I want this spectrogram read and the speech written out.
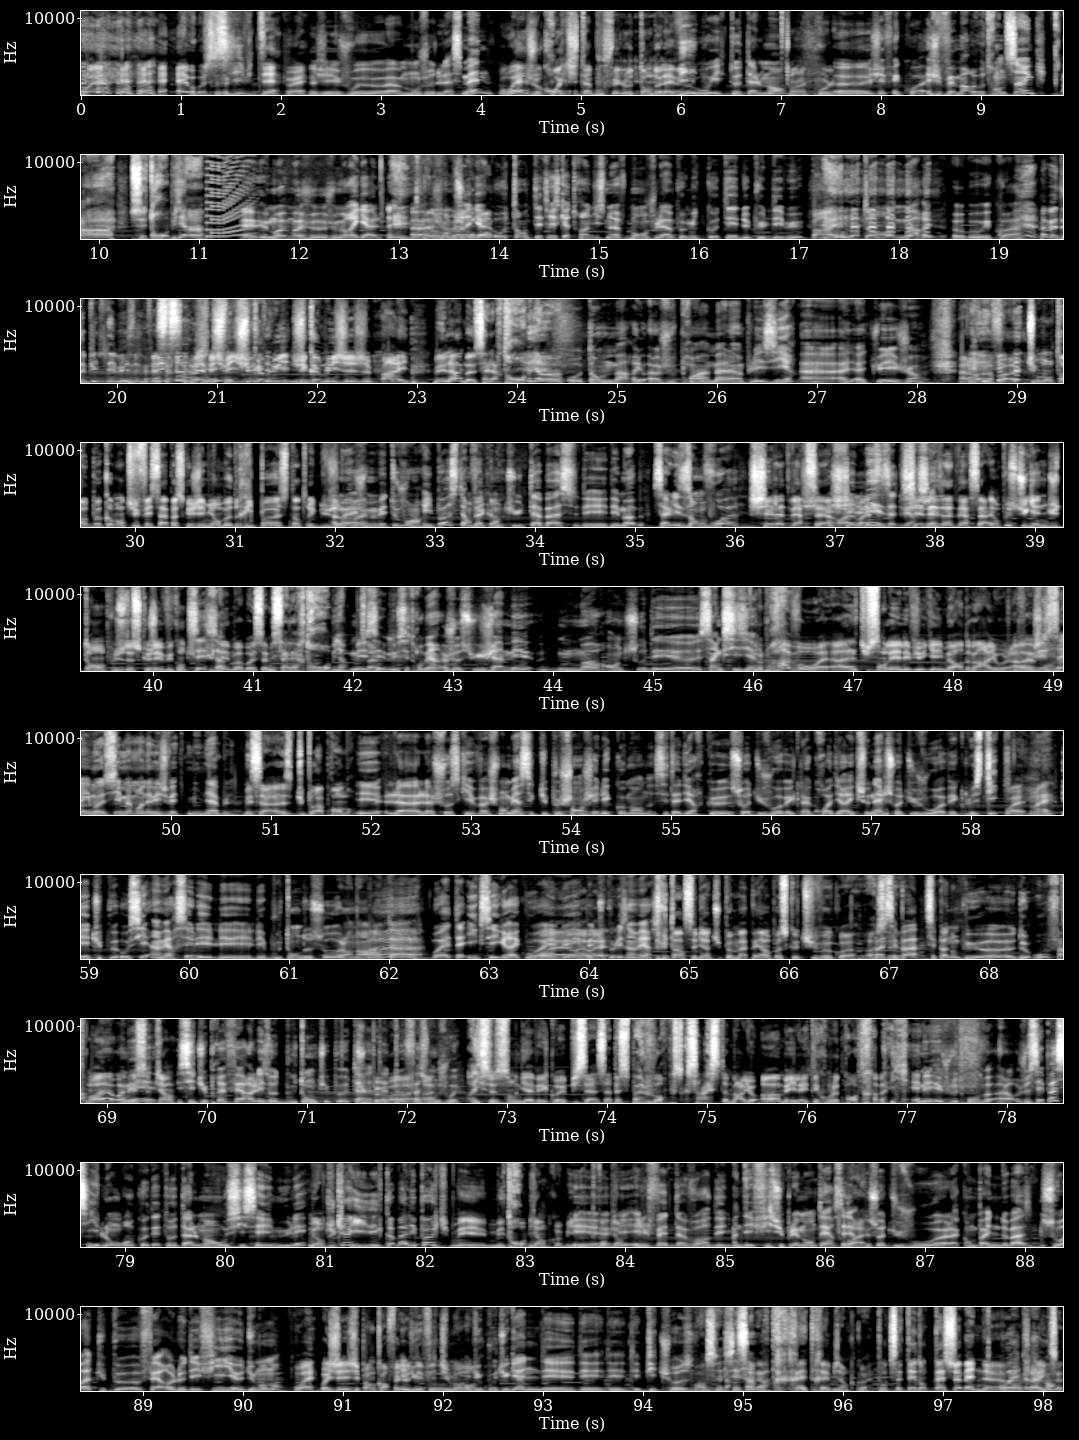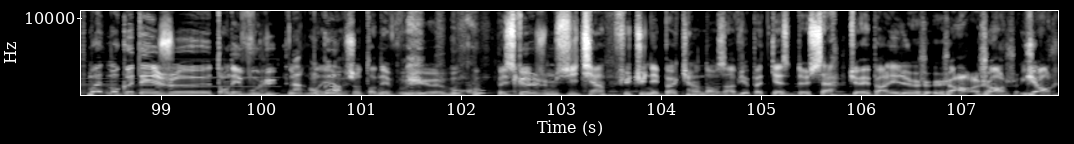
Ouais, aussi, putain. Ouais. J'ai joué euh, à mon jeu de la semaine. Ouais, je crois qu'il t'a bouffé le temps de la vie. Euh, oui, totalement. Ouais, cool. Euh, j'ai fait quoi? J'ai fait Mario 35. Ah, c'est trop bien Euh, moi, moi je, je me régale. Ah, Non, je non, me je régale. comprends. Autant Tetris 99, bon, je l'ai un peu mis de côté depuis le début. Pareil. Autant Mario. Oh, oh, et quoi? Ah bah depuis le début, ça me fait C'est ça, mais je suis, je suis comme lui, je suis comme lui, je, je- pareil. Mais là, bah, ça a l'air trop bien. Autant Mario. Alors, je prends un malin plaisir à, à- à tuer les gens. Alors, enfin, tu montres un peu comment tu fais ça parce que j'ai mis en mode riposte, un truc du Ah, genre. mais je me mets toujours en riposte et en fait, quand tu tabasses des, des mobs, ça les envoie. Chez l'adversaire. Chez ouais, ouais. les adversaires. Chez les adversaires. Et en plus, tu gagnes du temps en plus de ce que j'ai vu quand tu tues ça. des mobs. Ouais, ça, mais ça a l'air trop bien. Mais c'est mais c'est trop bien. Je suis jamais mort en dessous des 5-6e. Bravo, ouais. Ouais, tu sens les, les vieux gamers de Mario là. Ah j'essaye moi aussi, mais à mon avis, je vais être minable. Mais ça, tu peux apprendre. Et la, la chose qui est vachement bien, c'est que tu peux changer les commandes. C'est-à-dire que soit tu joues avec la croix directionnelle, soit tu joues avec le stick. Ouais. Ouais. Et tu peux aussi inverser les, les, les boutons de saut. Alors normalement, Ah. t'as ouais, t'as X et Y ou A Ouais, et B, ouais, mais ouais. tu peux les inverser. Putain, c'est bien, tu peux mapper un peu ce que tu veux quoi. Ah, Bah, c'est pas, c'est pas non plus euh, de ouf, hein. Ouais, ouais, mais, c'est bien. si tu préfères les autres boutons, tu peux. T'as deux ouais, façons ouais. de jouer. Ah, ils se sont gavés quoi. Et puis ça, ça pèse pas lourd parce que ça reste Mario 1, mais il a été complètement retravaillé. Mais je le trouve. Alors, je sais pas s'ils l'ont recodé totalement ou si c'est émulé. Mais en tout cas, il est comme à l'époque, mais, mais trop bien quoi. Mais il est Et, trop bien. et- et le fait d'avoir des un défi supplémentaire, c'est-à-dire Ouais. que soit tu joues à la campagne de base, soit tu peux faire le défi euh, du moment. Ouais, ouais, j'ai pas encore fait Et le du défi coup- du moment. et du coup, tu gagnes des, des, des- des petites choses. Bon, l'air- c'est ça très très bien quoi. Donc c'était donc ta semaine. euh, Ouais, mon totalement. Moi de mon côté, je t'en ai voulu. Ah, Je t'en ai voulu euh, beaucoup parce que je me suis dit tiens, fut une époque hein, dans un vieux podcast de ça, tu avais parlé de Georges, Georges, Jorg,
